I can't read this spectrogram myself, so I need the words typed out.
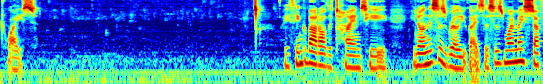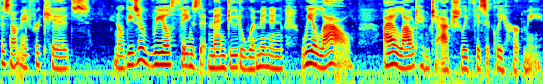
twice. I think about all the times he, you know, and this is real, you guys. This is why my stuff is not made for kids. You know, these are real things that men do to women, and we allow. I allowed him to actually physically hurt me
